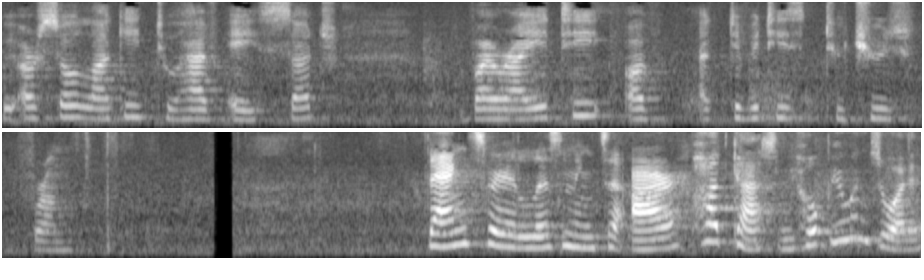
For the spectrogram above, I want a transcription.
We are so lucky to have a such variety of activities to choose from. Thanks for listening to our podcast. We hope you enjoy.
